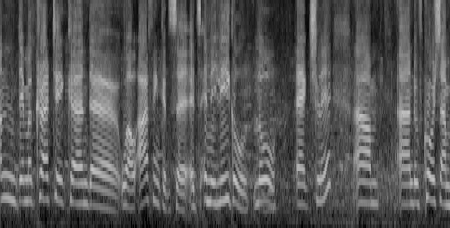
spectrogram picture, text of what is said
undemocratic and uh, well I think it's a, it's an illegal law actually. Um, and of course I'm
